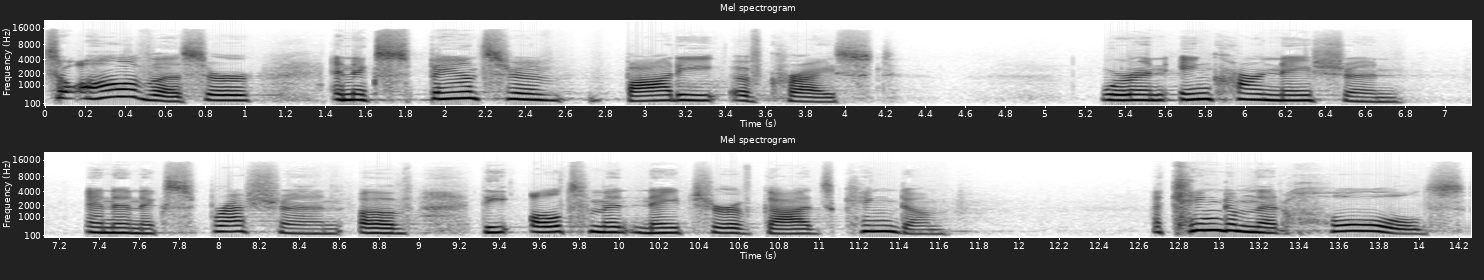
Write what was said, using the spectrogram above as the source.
So, all of us are an expansive body of Christ. We're an incarnation and an expression of the ultimate nature of God's kingdom. A kingdom that holds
